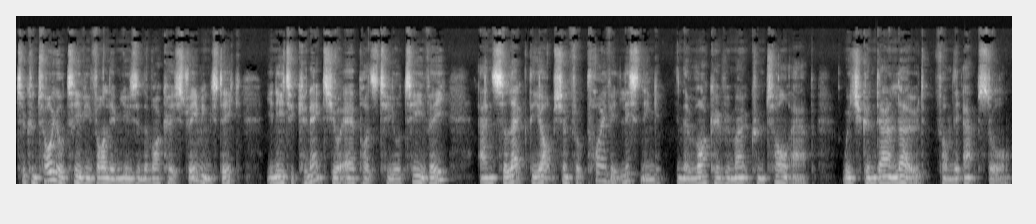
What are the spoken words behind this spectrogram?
To control your TV volume using the Roku streaming stick, you need to connect your AirPods to your TV and select the option for private listening in the Roku Remote Control app, which you can download from the App Store.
